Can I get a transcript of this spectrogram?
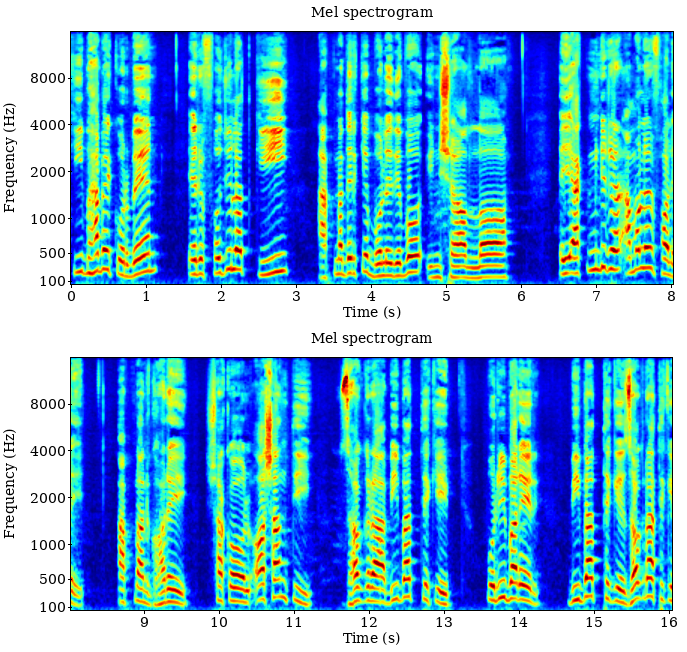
কীভাবে করবেন? এর ফজিলত কি? আপনাদেরকে বলে দেব, ইনশাআল্লাহ। এই এক মিনিটের আমলের ফলে আপনার ঘরে সকল অশান্তি, ঝগড়া, বিবাদ থেকে, পরিবারের বিবাদ থেকে, ঝগড়া থেকে,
